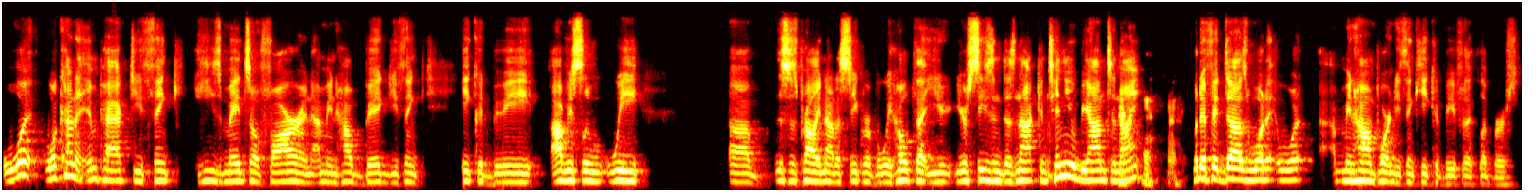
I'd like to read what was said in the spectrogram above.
what what kind of impact do you think he's made so far? And I mean, how big do you think he could be? Obviously, we uh, this is probably not a secret, but we hope that you, your season does not continue beyond tonight. but if it does, what what I mean, how important do you think he could be for the Clippers?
